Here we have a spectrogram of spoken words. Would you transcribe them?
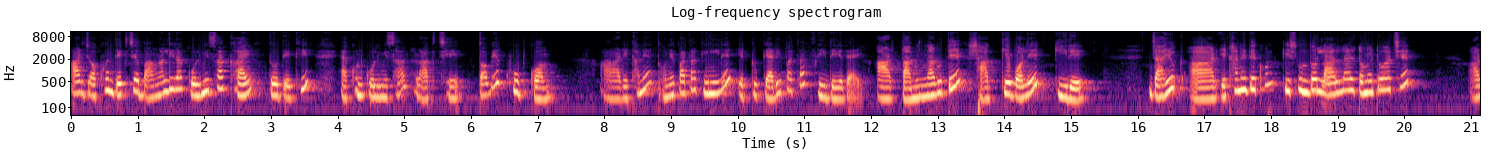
আর যখন দেখছে বাঙালিরা কলমি শাক খায়, তো দেখি এখন কলমি শাক রাখছে, তবে খুব কম। আর এখানে ধনে পাতা কিনলে একটু ক্যারি পাতা ফ্রি দিয়ে দেয়। আর তামিলনাড়ুতে শাককে বলে কিরে। যাই হোক আর এখানে দেখুন কি সুন্দর লাল লাল টমেটো আছে। আর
